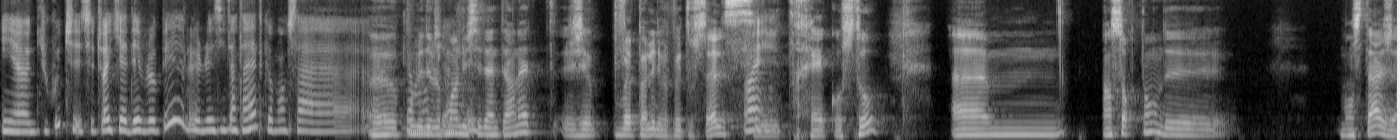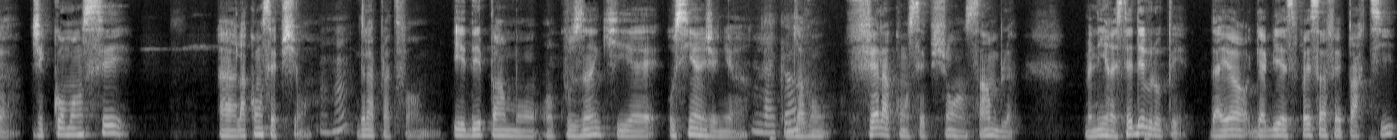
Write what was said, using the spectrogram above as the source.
Et euh, du coup, c'est toi qui as développé le, site internet? Comment ça Pour le développement du site internet, je pouvais pas le développer tout seul. C'est très costaud. en sortant de mon stage, j'ai commencé la conception mhm. de la plateforme, aidé par mon, cousin qui est aussi ingénieur. Nous avons fait la conception ensemble, mais il restait développé. D'ailleurs, Gabi Express a fait partie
